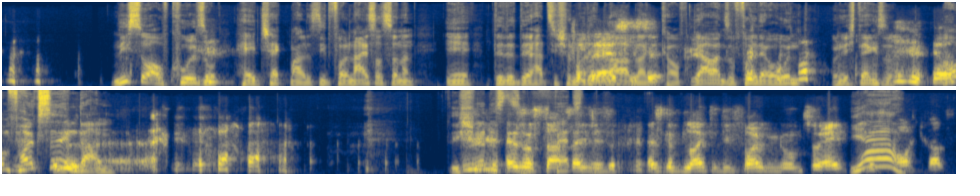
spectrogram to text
nicht so auf cool, so, hey, check mal, das sieht voll nice aus, sondern, eh, der, der hat sich schon Voll wieder der bla bla gekauft. Ja, man, so voll der Hund. Und ich denke so, warum folgst du ihm dann? Schön ist Es ist tatsächlich so. Es gibt Leute, die folgen nur um zu haten. Ja. Das ist auch krass.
